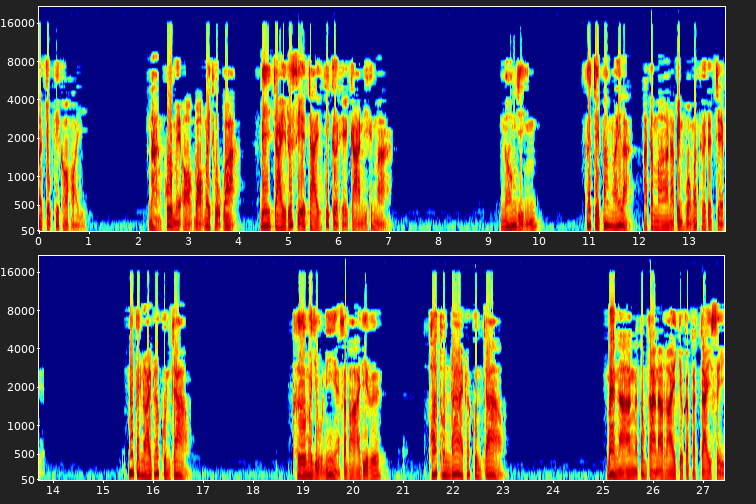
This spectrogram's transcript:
มาจุกที่คอหอย นางพูดไม่ออกบอกไม่ถูกว่า ดีใจหรือเสียใจที่เกิดเหตุการณ์นี้ขึ้นมา น้องหญิง เธอเจ็บบ้างไหมล่ะอาตมาน่ะเป็นห่วงว่าเธอจะเจ็บ ไม่เป็นไรพระคุณเจ้า เธอมาอยู่นี่สบายดีหรือพอทนได้พระคุณเจ้า แม่นางนะต้องการอะไรเกี่ยวกับปัจจัยสี่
